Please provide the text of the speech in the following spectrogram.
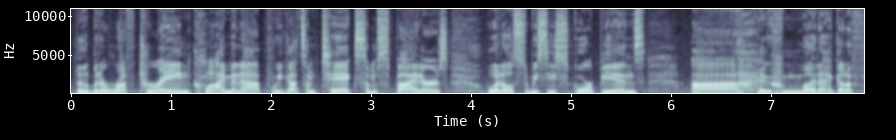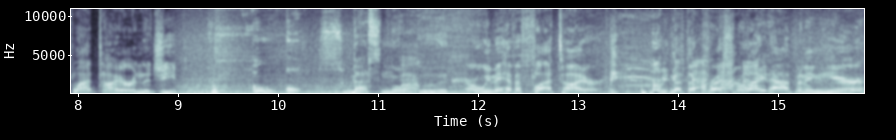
A little bit of rough terrain climbing up. We got some ticks, some spiders. What else do we see? Scorpions. Uh, might have got a flat tire in the Jeep. Ooh. Oh, That's no good. Or we may have a flat tire. we got the pressure light happening here.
